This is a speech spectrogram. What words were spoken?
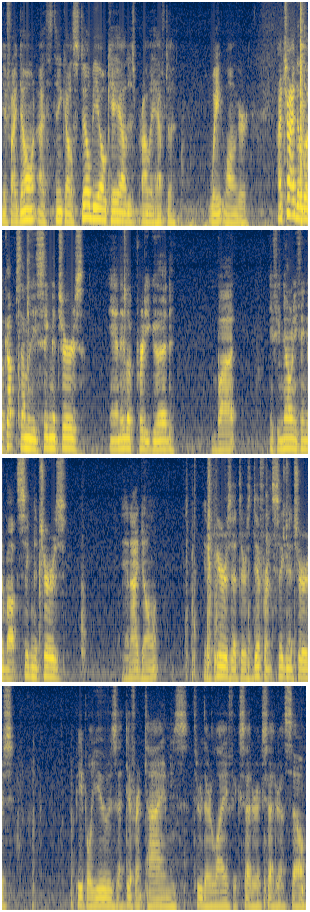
If I don't, I think I'll still be okay. I'll just probably have to wait longer. I tried to look up some of these signatures and they look pretty good. But if you know anything about signatures, and I don't, it appears that there's different signatures people use at different times through their life, etc., etc. So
